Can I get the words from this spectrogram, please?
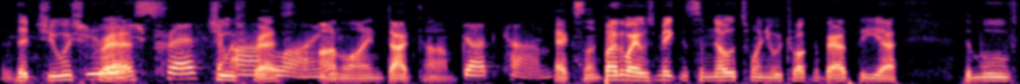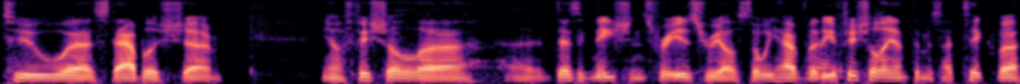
the Jewish, Jewish Press, Press Jewish. Press Online dot com. Dot com. Excellent. By the way, I was making some notes when you were talking about the uh, the move to uh, establish um, you know official uh, uh, designations for Israel. So we have uh, the official anthem is Hatikva,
